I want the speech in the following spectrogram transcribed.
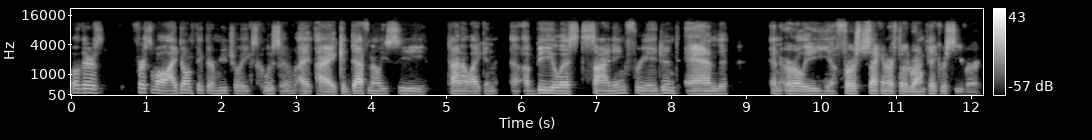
well, there's first of all, I don't think they're mutually exclusive. I I could definitely see kind of like an a B list signing free agent and an early you know, first, second, or third round pick receiver.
